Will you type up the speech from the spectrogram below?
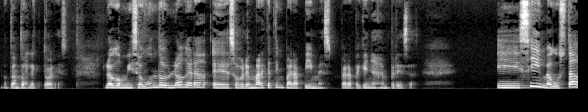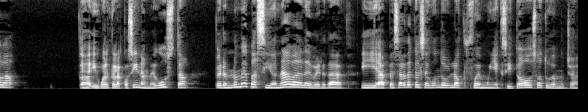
no tantos lectores. Luego mi segundo blog era sobre marketing para pymes, para pequeñas empresas. Y sí, me gustaba, Ah, igual que la cocina, me gusta, pero no me apasionaba de verdad. Y a pesar de que el segundo blog fue muy exitoso, tuve muchos,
